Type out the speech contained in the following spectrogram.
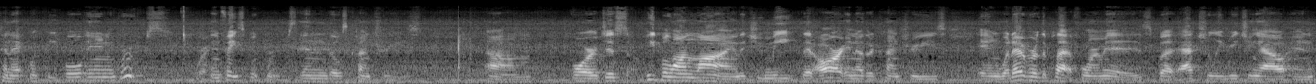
connect with people in groups, right. in Facebook groups in those countries, um, or just people online that you meet that are in other countries, and whatever the platform is, but actually reaching out and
